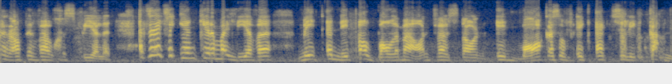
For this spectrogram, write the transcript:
karakter wou gespeel het. Ek sou net vir een keer in my lewe met 'n netbalbal in my hand wou staan en maak asof ek actually kan.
